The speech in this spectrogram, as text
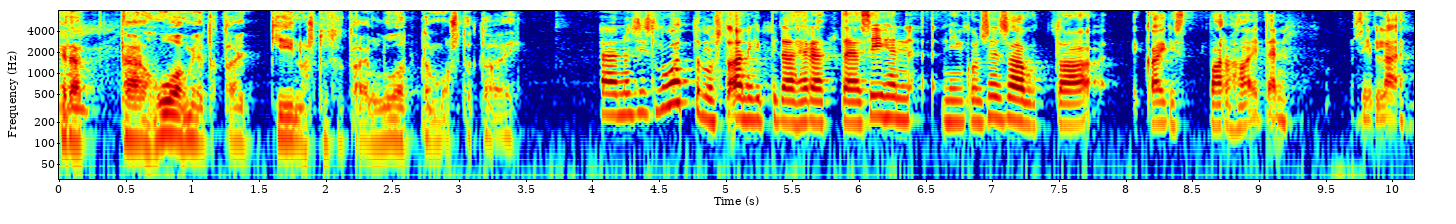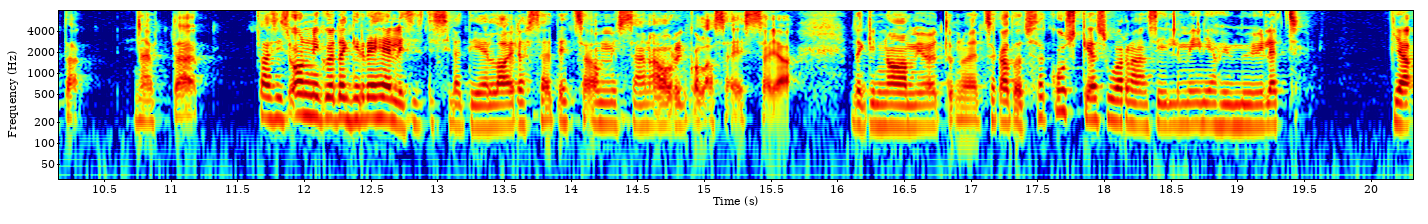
herättää huomiota tai kiinnostusta tai luottamusta tai No siis luottamusta ainakin pitää herättää ja siihen niin kun sen saavuttaa kaikista parhaiten sillä, että näyttää, tai siis on niin jotenkin rehellisesti sillä tien laidassa, että et sä on missään aurinkolaseissa ja jotenkin naamioitunut, että sä katsot sitä kuskia suoraan silmiin ja hymyilet. Ja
